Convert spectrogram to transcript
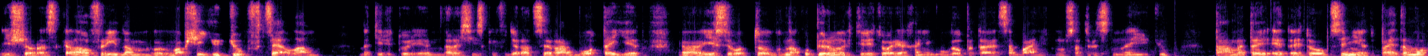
Еще раз, канал Freedom, вообще YouTube в целом, на территории Российской Федерации работает. А, если вот на оккупированных территориях они Google пытаются банить, ну, соответственно, YouTube, там это, это, этой опции нет. Поэтому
